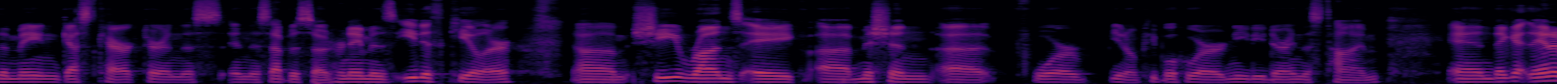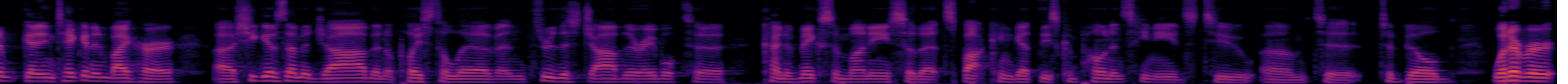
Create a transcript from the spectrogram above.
the main guest character in this in this episode. Her name is Edith Keeler. Um, she runs a uh, mission uh, for you know people who are needy during this time, and they get they end up getting taken in by her. Uh, she gives them a job and a place to live, and through this job, they're able to kind of make some money so that Spock can get these components he needs to um, to to build whatever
